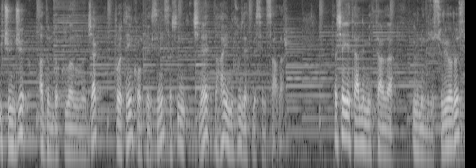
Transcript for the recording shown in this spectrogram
Üçüncü adımda kullanılacak protein kompleksinin saçın içine daha iyi nüfuz etmesini sağlar. Saça yeterli miktarda ürünümüzü sürüyoruz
